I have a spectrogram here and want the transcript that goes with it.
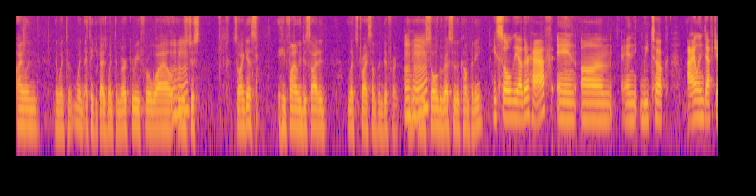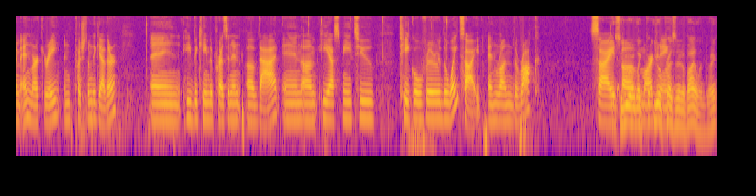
Island. They went to. When, I think you guys went to Mercury for a while. It was mm-hmm. just. So I guess he finally decided, let's try something different. And he- And he mm-hmm. sold the rest of the company. He sold the other half, and um, and we took Island Def Jam and Mercury and pushed them together. And he became the president of that, and um, he asked me to take over the white side and run the rock side of marketing So you were of like marketing. you were president of Island, right?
